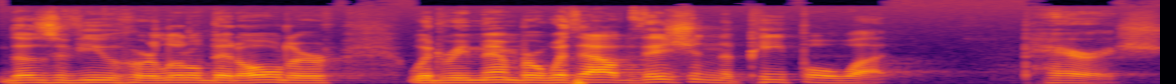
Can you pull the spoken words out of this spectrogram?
those of you who are a little bit older would remember without vision, the people what? Perish.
